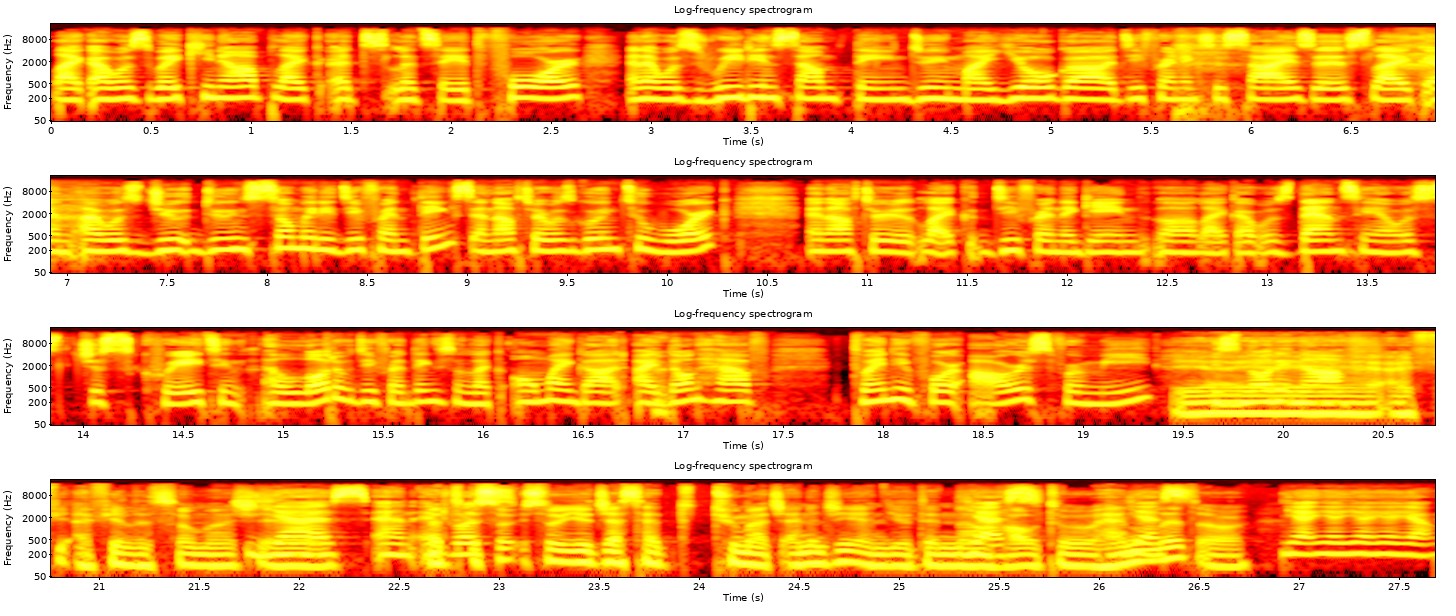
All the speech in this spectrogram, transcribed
Like I was waking up like at let's say at four and I was reading something doing my yoga different exercises like and I was do, doing so many different things. And after I was going to work and after like different again uh, like I was dancing I was just creating a lot of different things. And like oh my god I don't have 24 hours for me Yeah, is not yeah, enough yeah. I, fe- I feel it so much. yes and But it was so, so you just had too much energy and you didn't know Yes. how to handle Yes. it, or yeah yeah yeah yeah yeah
